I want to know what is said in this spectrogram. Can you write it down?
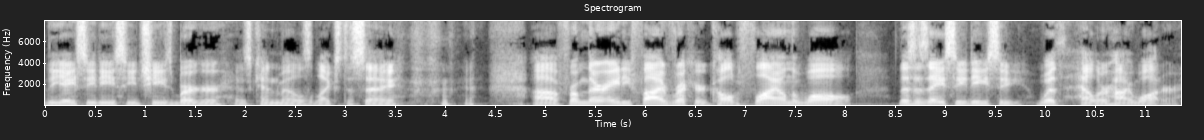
the ACDC cheeseburger, as Ken Mills likes to say. uh, from their 85 record called Fly on the Wall. This is ACDC with Hell or High Water.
